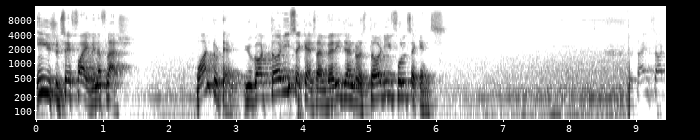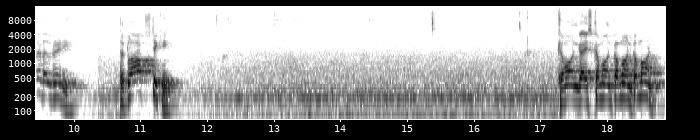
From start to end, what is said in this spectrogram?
E, you should say 5 in a flash. 1 to 10. You got 30 seconds. I'm very generous. 30 full seconds. Your time started already. The clock's ticking. Come on, guys. Come on, come on, come on.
